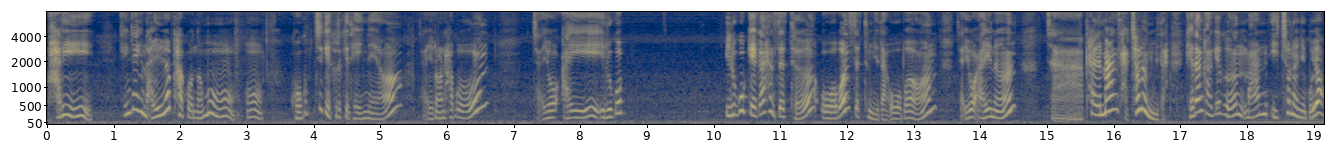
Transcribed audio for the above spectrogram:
발이 굉장히 날렵하고 너무 어, 고급지게 그렇게 돼 있네요. 자, 이런 화분. 자, 요 아이 일곱 일곱 개가 한 세트, 5번 세트입니다. 5번. 자, 요 아이는 자, 84,000원입니다. 개당 가격은 12,000원이고요.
